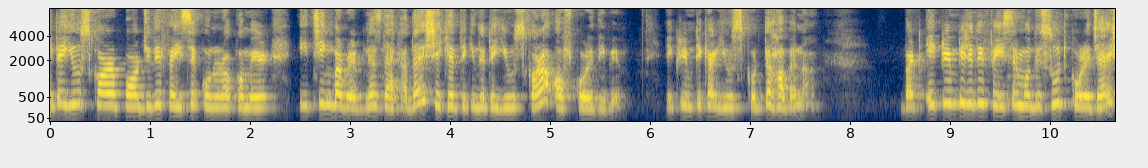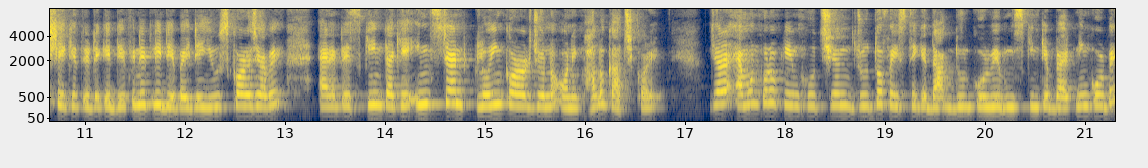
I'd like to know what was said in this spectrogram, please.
এটা ইউজ করার পর যদি ফেসে কোনো রকমের ইচিং বা রেডনেস দেখা দেয়, সেক্ষেত্রে কিন্তু এটা ইউজ করা অফ করে দিবে। এই ক্রিমটিকে আর ইউজ করতে হবে না। বাট এই ক্রিমটি যদি ফেসের মধ্যে স্যুট করে যায়, সেক্ষেত্রে এটাকে definitely day by day use করা যাবে অ্যান্ড এটা স্কিনটাকে ইনস্ট্যান্ট গ্লোয়িং করার জন্য অনেক ভালো কাজ করে। যারা এমন কোনো ক্রিম খুঁজছেন, দ্রুত ফেস থেকে দাগ দূর করবে এবং স্কিনকে ব্রাইটনিং করবে,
